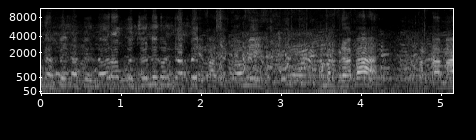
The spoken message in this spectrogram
Ya. KB. Nah, orang bojone kon KB, vasektomi. Nomor berapa? Nomor pertama.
